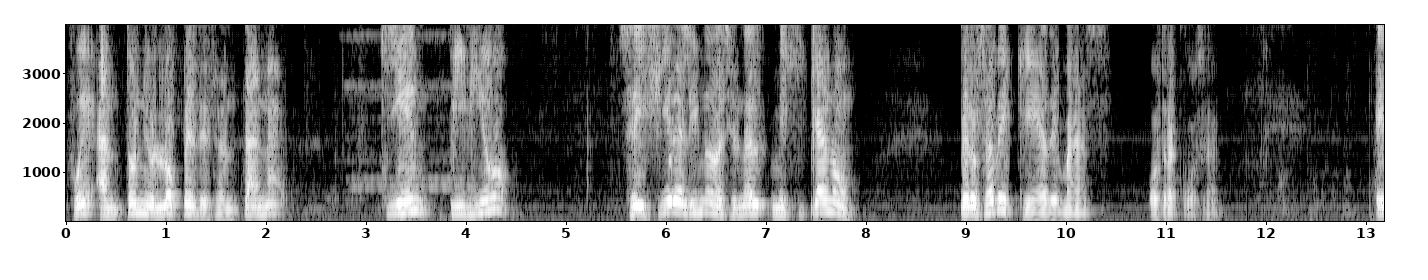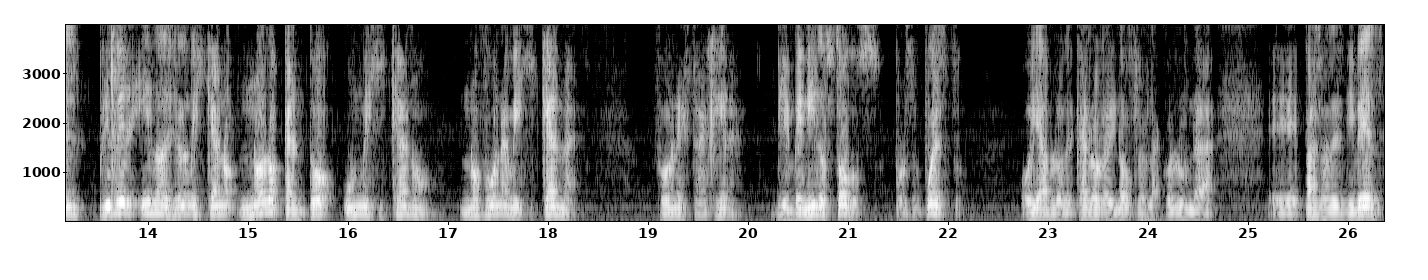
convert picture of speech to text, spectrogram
Fue Antonio López de Santana quien pidió se hiciera el himno nacional mexicano. Pero sabe que además, otra cosa, el primer himno nacional mexicano no lo cantó un mexicano, no fue una mexicana, fue una extranjera. Bienvenidos todos, por supuesto. Hoy hablo de Carlos Reynoso en la columna eh, Paso a Desnivel.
